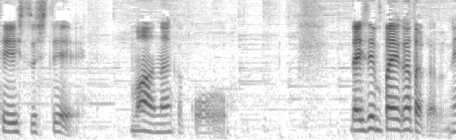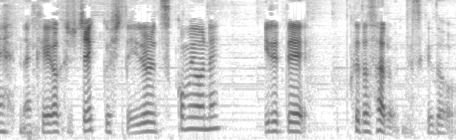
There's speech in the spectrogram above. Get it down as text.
提出して、まあなんかこう、大先輩方からね、なんか計画書チェックしていろいろツッコミをね、入れてくださるんですけど、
